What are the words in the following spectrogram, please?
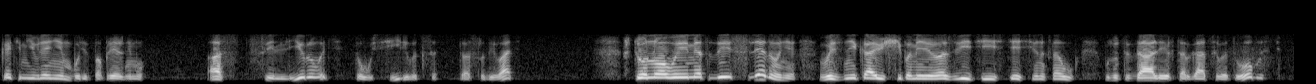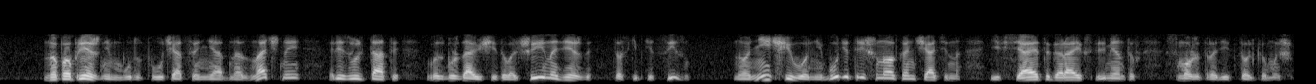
к этим явлениям будет по-прежнему осциллировать, то усиливаться, то ослабевать что новые методы исследования, возникающие по мере развития естественных наук, будут и далее вторгаться в эту область, но по-прежнему будут получаться неоднозначные результаты, возбуждающие то большие надежды, то скептицизм, но ничего не будет решено окончательно, и вся эта гора экспериментов сможет родить только мышь.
